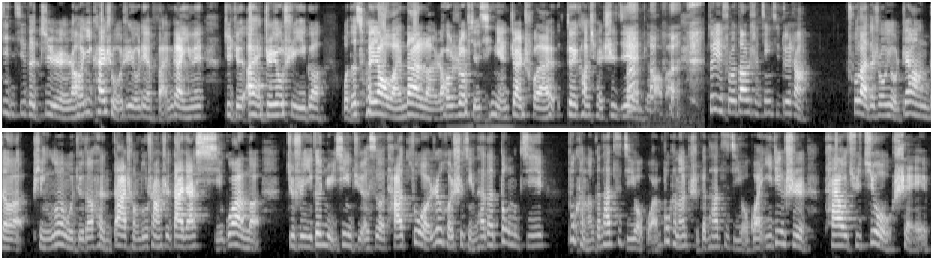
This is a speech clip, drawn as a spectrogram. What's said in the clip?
进击的巨人》，然后一开始我是有点反感，因为就觉得哎，这又是一个我的村要完蛋了，然后热血青年站出来对抗全世界，你知道吧？所以说当时惊奇队长出来的时候有这样的评论，我觉得很大程度上是大家习惯了，就是一个女性角色，她做任何事情，她的动机。不可能跟她自己有关，不可能只跟她自己有关，一定是她要去救谁，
